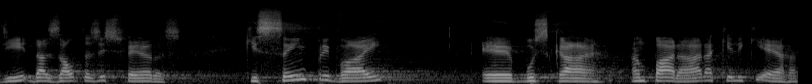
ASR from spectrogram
de, das altas esferas, que sempre vai é buscar amparar aquele que erra.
